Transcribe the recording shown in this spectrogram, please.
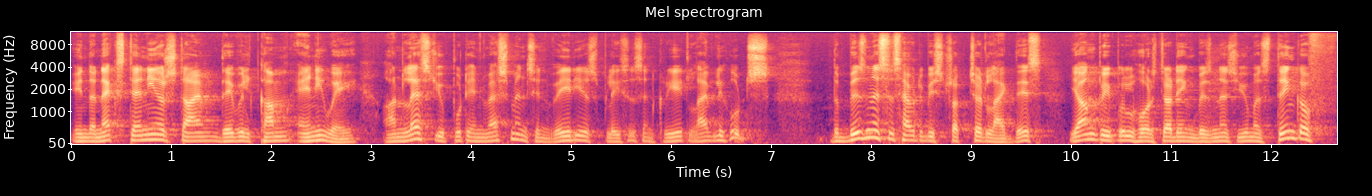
in the next ten years' time, they will come anyway unless you put investments in various places and create livelihoods. The businesses have to be structured like this. Young people who are studying business, you must think of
